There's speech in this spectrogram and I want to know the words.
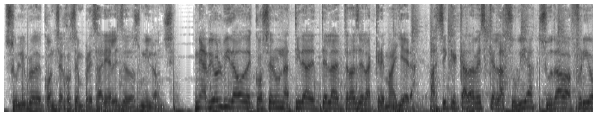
su libro de consejos empresariales de 2011. Me había olvidado de coser una tira de tela detrás de la cremallera, así que cada vez que la subía sudaba frío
